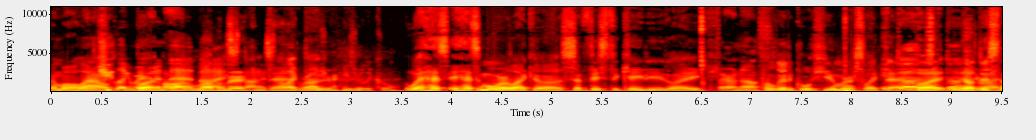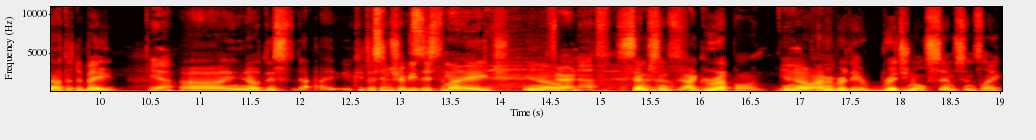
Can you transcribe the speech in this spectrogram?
I'm all out. Cute like American but, oh, Dad. I love nice, American nice. Dad. I like dude. Roger. He's really cool. Well, it has it has more like a sophisticated, like Fair enough. political humors like It that. does, but it does, you know, you're that's right. not the debate. Yeah. Uh, and you know, this uh, you could The just Simpsons attribute this to my good. age. You know, Fair enough. Fair Simpsons enough. I grew up on. Yeah. You know, I remember the original Simpsons, like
